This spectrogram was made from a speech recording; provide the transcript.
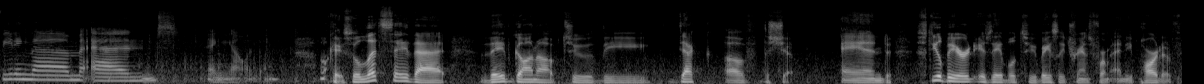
feeding them and hanging out with them. Okay, so let's say that they've gone up to the deck of the ship, and Steelbeard is able to basically transform any part of,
